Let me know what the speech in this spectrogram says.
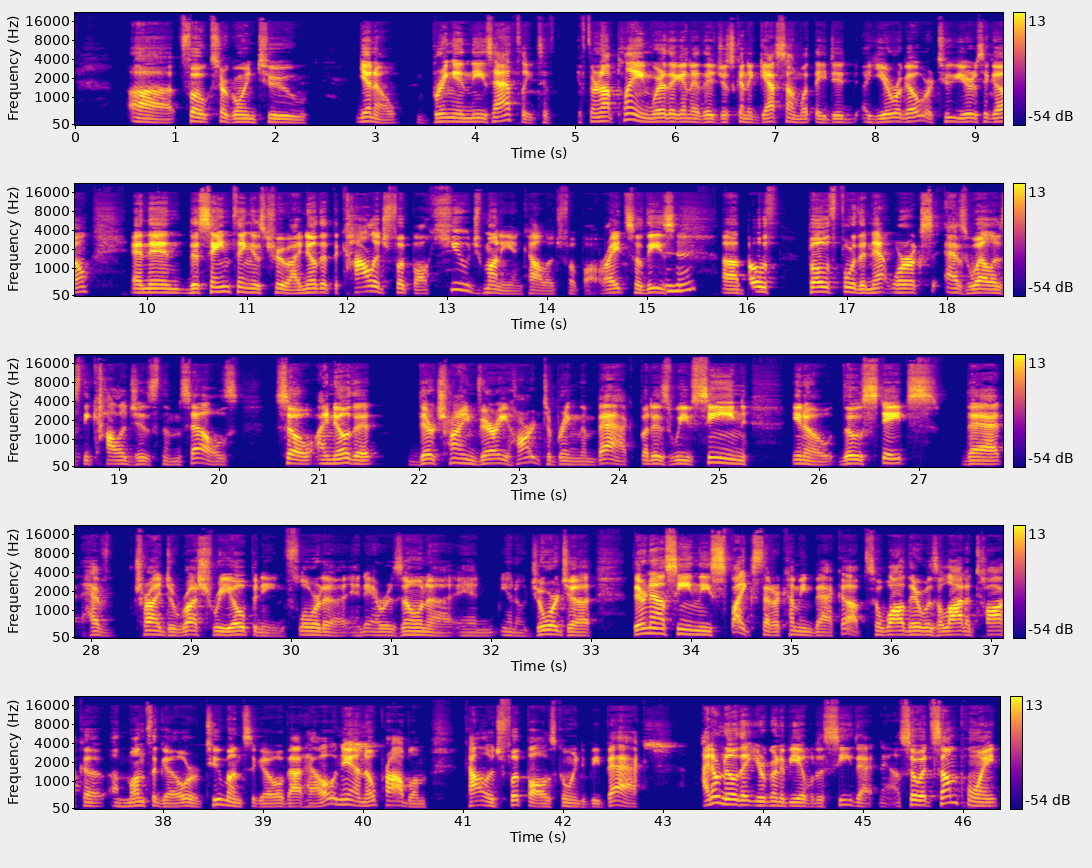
uh, folks are going to, you know, bring in these athletes. If if they're not playing, where are they gonna? They're just gonna guess on what they did a year ago or two years ago. And then the same thing is true. I know that the college football, huge money in college football, right? So these mm-hmm. uh, both both for the networks as well as the colleges themselves. So I know that they're trying very hard to bring them back. But as we've seen, you know, those states that have tried to rush reopening, Florida and Arizona and, you know, Georgia, they're now seeing these spikes that are coming back up. So while there was a lot of talk a, a month ago or two months ago about how, oh, yeah, no problem, college football is going to be back, I don't know that you're going to be able to see that now. So at some point,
